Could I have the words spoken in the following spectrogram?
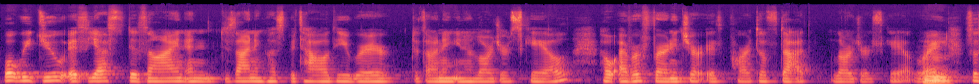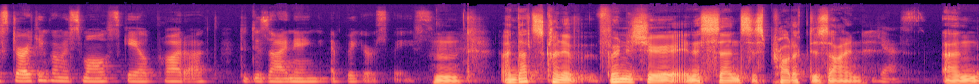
what we do is yes, design and designing hospitality. We're designing in a larger scale. However, furniture is part of that larger scale, right? Hmm. So starting from a small scale product to designing a bigger space. Hmm. And that's kind of furniture, in a sense, is product design. Yes. And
